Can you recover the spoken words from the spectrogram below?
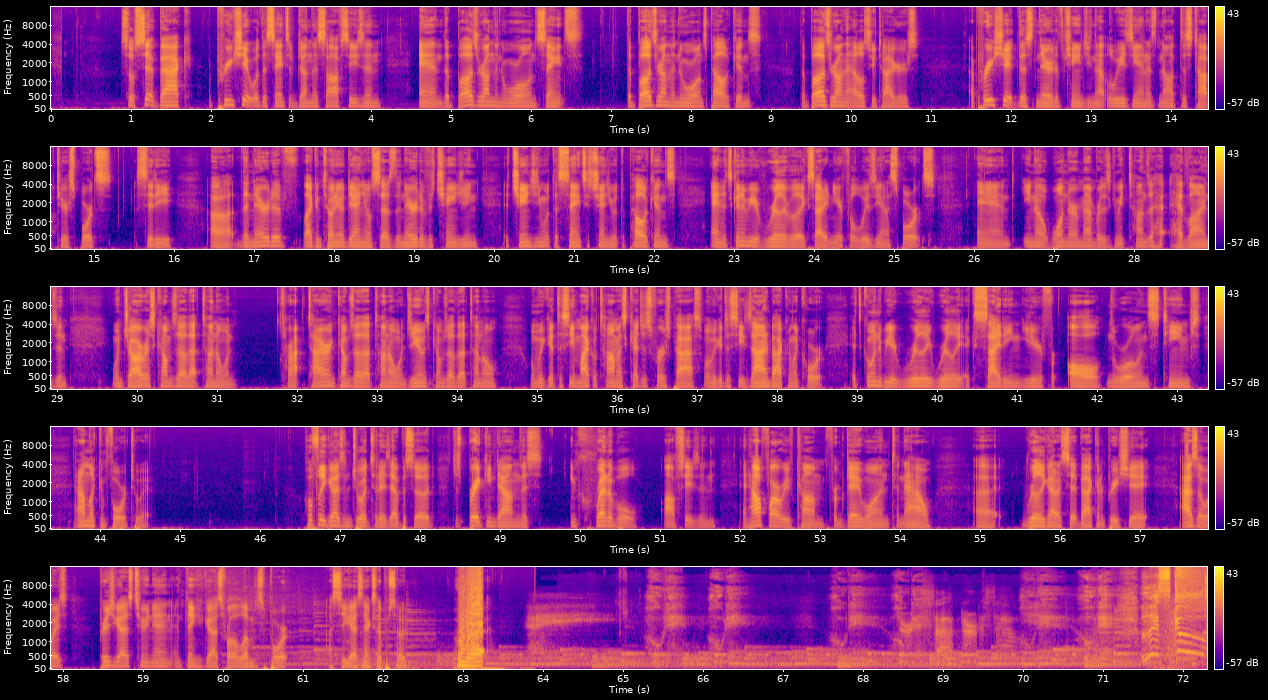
So sit back, appreciate what the Saints have done this offseason and the buzz around the New Orleans Saints, the buzz around the New Orleans Pelicans, the buzz around the LSU Tigers. Appreciate this narrative changing that Louisiana is not this top tier sports city. Uh, the narrative, like Antonio Daniels says, the narrative is changing. It's changing with the Saints, it's changing with the Pelicans, and it's going to be a really, really exciting year for Louisiana sports. And, you know, one to remember, there's going to be tons of he- headlines. And when Jarvis comes out of that tunnel, when Tyrann comes out of that tunnel, when Jameis comes out of that tunnel, when we get to see Michael Thomas catch his first pass, when we get to see Zion back on the court, it's going to be a really, really exciting year for all New Orleans teams, and I'm looking forward to it. Hopefully, you guys enjoyed today's episode, just breaking down this incredible offseason and how far we've come from day one to now. Uh, really got to sit back and appreciate. As always, appreciate you guys tuning in, and thank you guys for all the love and support. I'll see you guys next episode. Who that? Hey, who that? Who that? Who that? Who that? Dirty South, dirty South. Who that? Who that? Let's go. Let's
